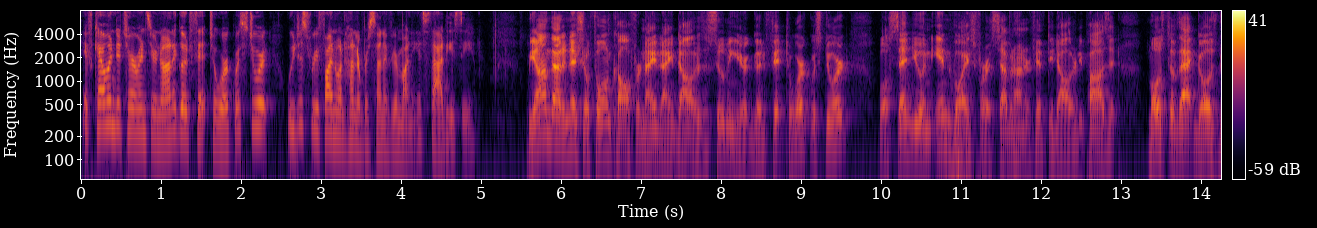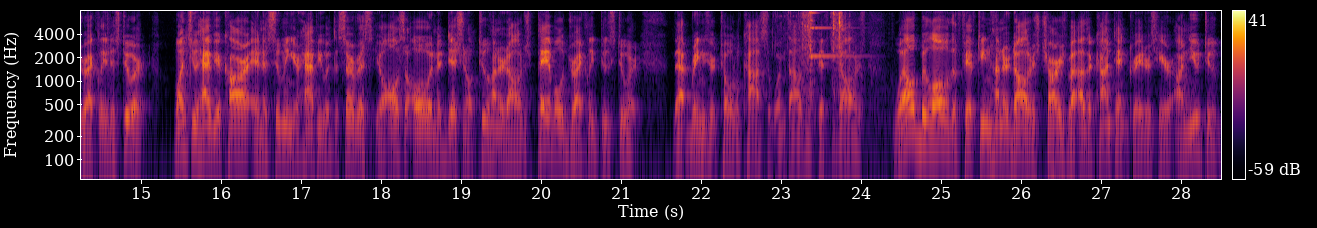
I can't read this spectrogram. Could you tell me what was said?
if Kevin determines you're not a good fit to work with Stuart, we just refund 100% of your money. It's that easy. Beyond that initial phone call for $99, assuming you're a good fit to work with Stuart, we'll send you an invoice for a $750 deposit. Most of that goes directly to Stuart. Once you have your car and assuming you're happy with the service, you'll also owe an additional $200 payable directly to Stuart. That brings your total cost of $1,050 well below the $1,500 charged by other content creators here on YouTube.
